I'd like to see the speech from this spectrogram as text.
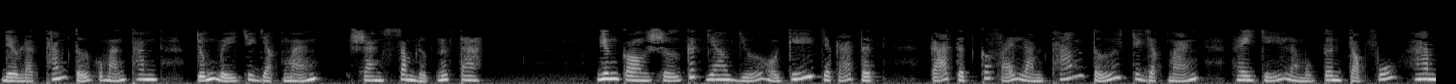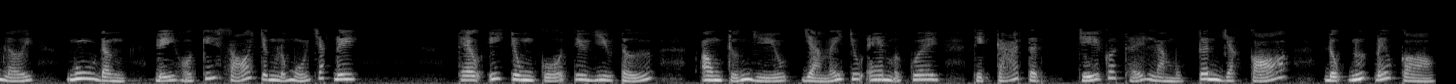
đều là thám tử của Mãn Thanh, chuẩn bị cho giặc mãn sang xâm lược nước ta. Nhưng còn sự kết giao giữa hội ký và cả tịch, cả tịch có phải làm thám tử cho giặc mãn hay chỉ là một tên trọc phú ham lợi, ngu đần, bị hội ký xỏ chân lỗ mũi chắc đi? Theo ý chung của tiêu diêu tử, ông trưởng diệu và mấy chú em ở quê thì cả tịch chỉ có thể là một tên giặc cỏ, đục nước béo cò,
